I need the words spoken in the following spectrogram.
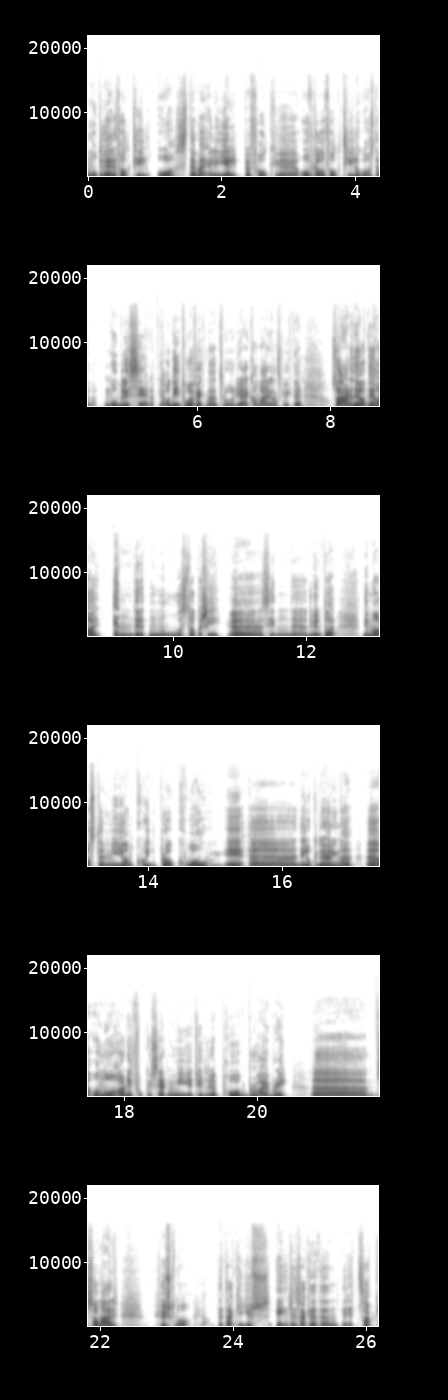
motivere folk til å stemme, eller hjelpe folk, eh, overtale folk til å gå og stemme. Mobilisere. Mm. Ja. Og de to effektene tror jeg kan være ganske viktige. Så er det det at de har endret noe strategi eh, siden eh, de begynte. De maste mye om quid pro quo i eh, de lukkede høringene, eh, og nå har de fokusert mye tydeligere på bribery. Eh, som er Husk nå, dette er ikke juss. Egentlig så er ikke dette en rettssak.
